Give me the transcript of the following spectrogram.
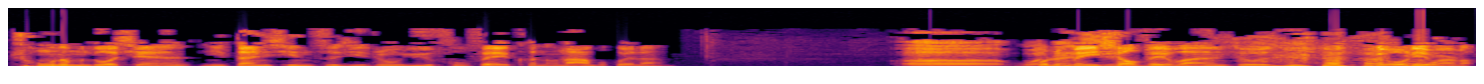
充那么多钱，你担心自己这种预付费可能拿不回来，呃，我或者没消费完就 留里边了，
